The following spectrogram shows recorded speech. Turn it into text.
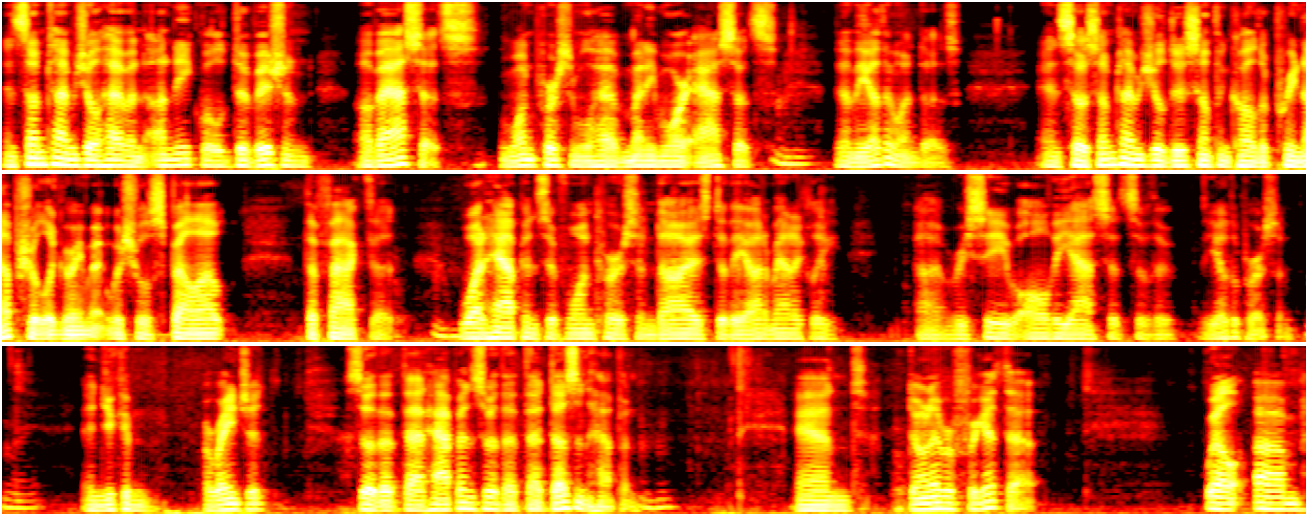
And sometimes you'll have an unequal division of assets. One person will have many more assets than the other one does. And so sometimes you'll do something called a prenuptial agreement, which will spell out the fact that what happens if one person dies, do they automatically uh, receive all the assets of the, the other person? Right. And you can arrange it so that that happens or that that doesn't happen. Mm-hmm. And don't ever forget that. Well, um,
